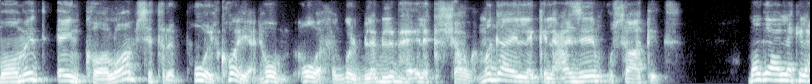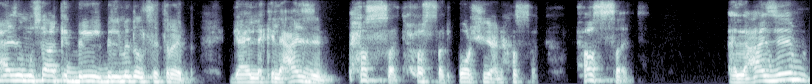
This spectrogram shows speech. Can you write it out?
moment in column strip. هو الكود يعني هو هو خلينا نقول بلبلبها لك الشغلة. ما قايل لك العزم وساكت. ما قايل لك العزم وساكت بال middle strip قايل لك العزم حصه حصه portion يعني حصه حصه العزم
